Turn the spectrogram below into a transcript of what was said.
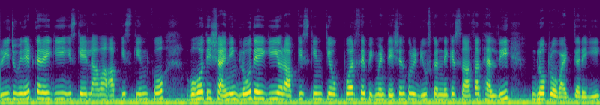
रिजुविनेट करेगी। इसके अलावा आपकी स्किन को बहुत ही शाइनिंग ग्लो देगी और आपकी स्किन के ऊपर से पिगमेंटेशन को रिड्यूस करने के साथ साथ हेल्दी ग्लो प्रोवाइड करेगी।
